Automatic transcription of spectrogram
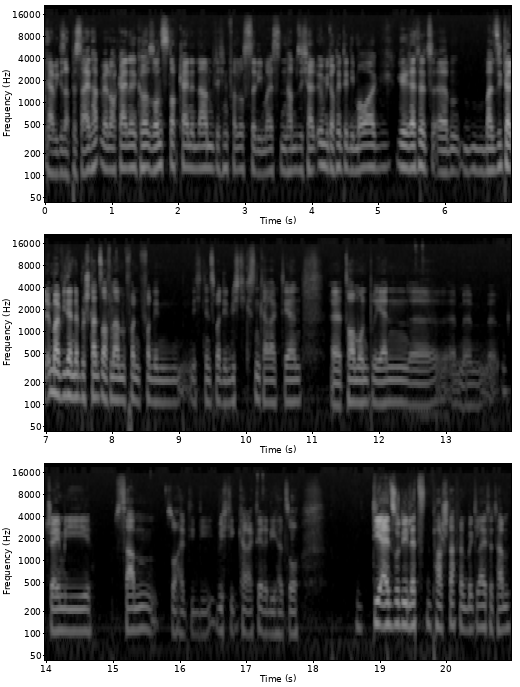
Ja, wie gesagt, bis dahin hatten wir noch keine, sonst noch keine namentlichen Verluste. Die meisten haben sich halt irgendwie noch hinter die Mauer gerettet. Ähm, man sieht halt immer wieder eine Bestandsaufnahme von, von den, ich nenne es mal den wichtigsten Charakteren. Äh, Tormund, Brienne, äh, ähm, äh, Jamie, Sam, so halt die, die wichtigen Charaktere, die halt so, die also die letzten paar Staffeln begleitet haben.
